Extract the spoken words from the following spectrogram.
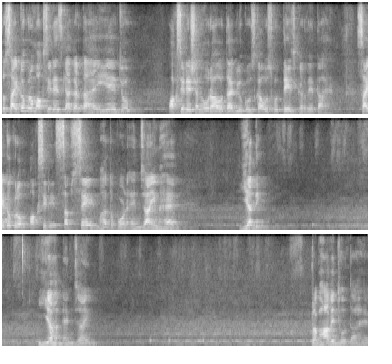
तो साइटोक्रोम ऑक्सीडेज क्या करता है? ये जो ऑक्सीडेशन हो रहा होता है ग्लूकोज का, उसको तेज कर देता है। साइटोक्रोम ऑक्सीडेज सबसे महत्वपूर्ण एंजाइम है। यदि यह एंजाइम प्रभावित होता है।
